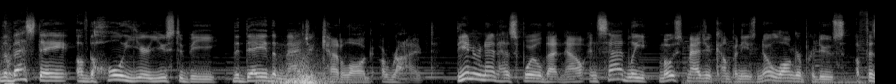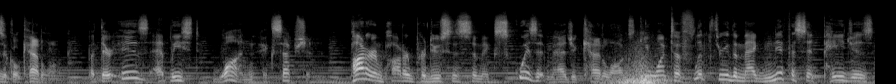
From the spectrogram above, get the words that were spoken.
The best day of the whole year used to be the day the Magic Catalog arrived. The internet has spoiled that now, and sadly, most Magic companies no longer produce a physical catalog. But there is at least one exception. Potter & Potter produces some exquisite Magic catalogs. You want to flip through the magnificent pages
